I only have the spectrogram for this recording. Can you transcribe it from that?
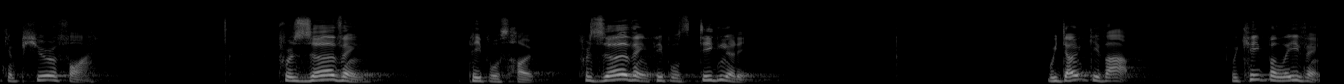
We can purify, preserving people's hope, preserving people's dignity. We don't give up, we keep believing.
